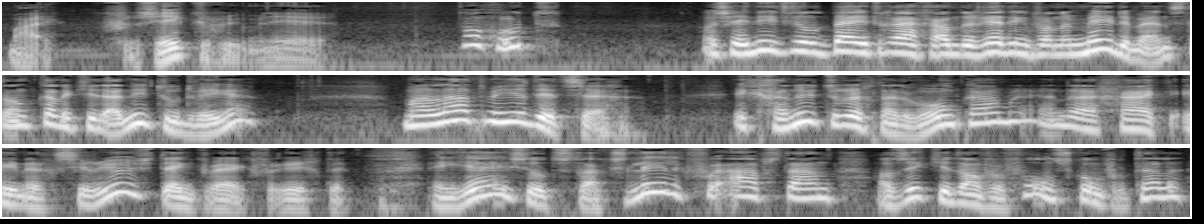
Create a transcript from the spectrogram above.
Maar ik verzeker u, meneer. Nou goed, als jij niet wilt bijdragen aan de redding van een medemens, dan kan ik je daar niet toe dwingen. Maar laat me je dit zeggen. Ik ga nu terug naar de woonkamer en daar ga ik enig serieus denkwerk verrichten. En jij zult straks lelijk voor aap staan als ik je dan vervolgens kom vertellen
